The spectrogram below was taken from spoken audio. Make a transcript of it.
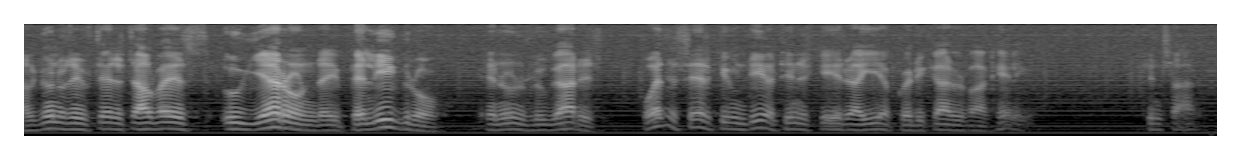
Algunos de ustedes tal vez huyeron de peligro en unos lugares. Puede ser que un día tienes que ir ahí a predicar el Evangelio. ¿Quién sabe?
